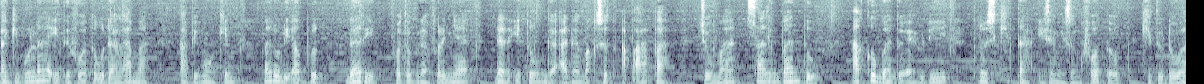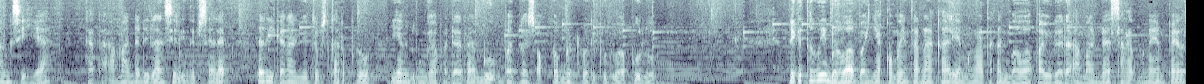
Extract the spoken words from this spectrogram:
Lagi pula itu foto udah lama, tapi mungkin baru diupload dari fotografernya dan itu nggak ada maksud apa-apa. Cuma saling bantu. Aku bantu FD, terus kita iseng-iseng foto. Gitu doang sih ya kata Amanda dilansir Intip Seleb dari kanal YouTube Star Pro yang diunggah pada Rabu 14 Oktober 2020. Diketahui bahwa banyak komentar nakal yang mengatakan bahwa payudara Amanda sangat menempel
